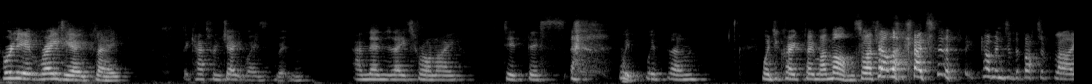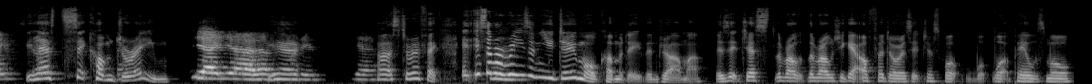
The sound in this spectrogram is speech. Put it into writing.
brilliant radio play that Catherine Jakeways had written. And then later on, I did this with with um, Wendy Craig playing my mum. So I felt like I'd come into the butterflies. Yeah, sitcom dream. yeah, yeah, Yeah. brilliant. Yeah. Oh, that's terrific. Is there a reason you do more comedy than drama? Is it just the role, the roles you get offered, or is it just what what, what appeals more?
